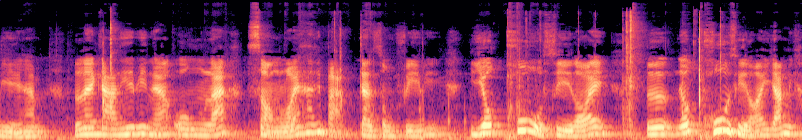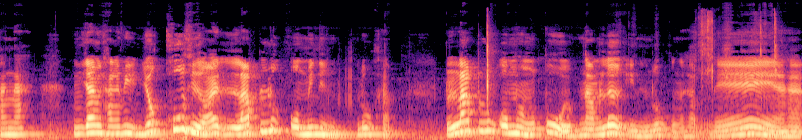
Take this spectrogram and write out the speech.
นี่นะครับ รายการนี้พี่นะ องค์ละสองร้อยห้าสิบาท จัดส่งฟรีพี่ ยกคู่สี่ร้อยยกคู่สี่ร้อยย้ำอีกครั้งนะย้ำอีกครั้งนะพี่ ยกคู่สี่ร้อยรับลูกอมอีหนึ่งลูกครับ รับลูกอมของปู่นำเลิกอีกหนึ่งลูกนะครับนี่นะฮะ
